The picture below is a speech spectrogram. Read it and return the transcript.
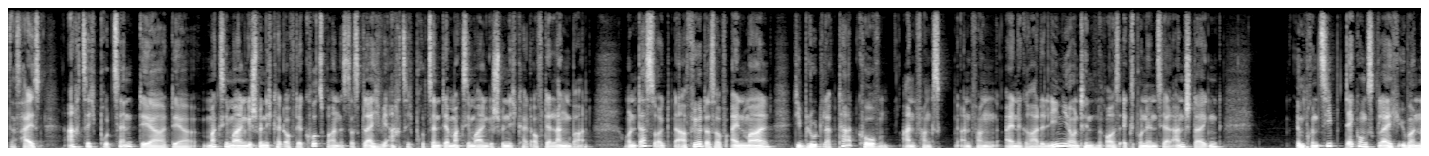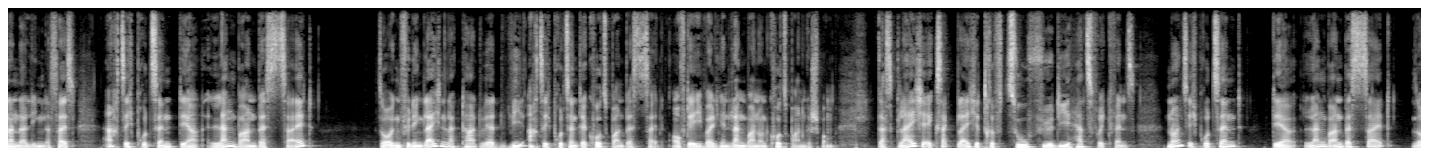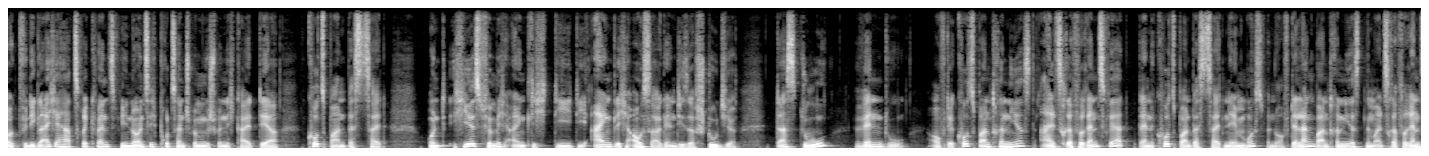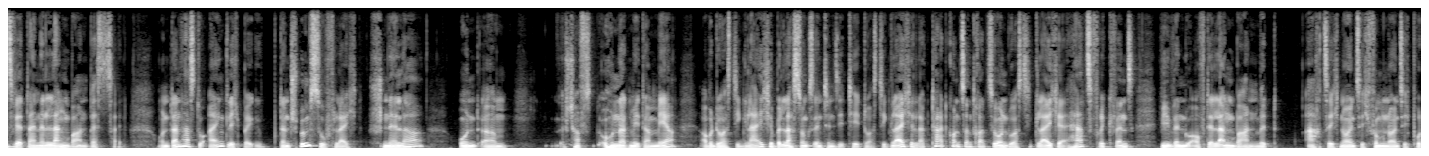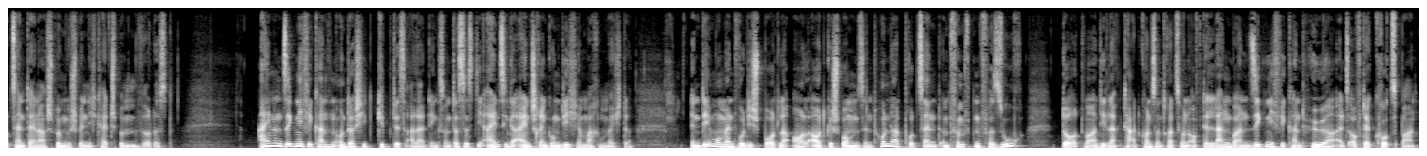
Das heißt, 80 Prozent der, der maximalen Geschwindigkeit auf der Kurzbahn ist das gleiche wie 80 Prozent der maximalen Geschwindigkeit auf der Langbahn. Und das sorgt dafür, dass auf einmal die Blutlaktatkurven, anfangs, Anfang eine gerade Linie und hinten raus exponentiell ansteigend, im Prinzip deckungsgleich übereinander liegen. Das heißt, 80 Prozent der Langbahnbestzeit sorgen für den gleichen Laktatwert wie 80 Prozent der Kurzbahnbestzeit auf der jeweiligen Langbahn und Kurzbahn geschwommen. Das gleiche, exakt gleiche trifft zu für die Herzfrequenz. 90 Prozent der Langbahnbestzeit sorgt für die gleiche Herzfrequenz wie 90 Prozent Schwimmgeschwindigkeit der Kurzbahnbestzeit. Und hier ist für mich eigentlich die, die eigentliche Aussage in dieser Studie, dass du, wenn du auf der Kurzbahn trainierst, als Referenzwert deine Kurzbahnbestzeit nehmen musst. Wenn du auf der Langbahn trainierst, nimm als Referenzwert deine Langbahnbestzeit. Und dann hast du eigentlich, bei, dann schwimmst du vielleicht schneller und ähm, schaffst 100 Meter mehr, aber du hast die gleiche Belastungsintensität, du hast die gleiche Laktatkonzentration, du hast die gleiche Herzfrequenz, wie wenn du auf der Langbahn mit 80, 90, 95 Prozent deiner Schwimmgeschwindigkeit schwimmen würdest. Einen signifikanten Unterschied gibt es allerdings und das ist die einzige Einschränkung, die ich hier machen möchte. In dem Moment, wo die Sportler all out geschwommen sind, 100% im fünften Versuch, dort war die Laktatkonzentration auf der Langbahn signifikant höher als auf der Kurzbahn.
